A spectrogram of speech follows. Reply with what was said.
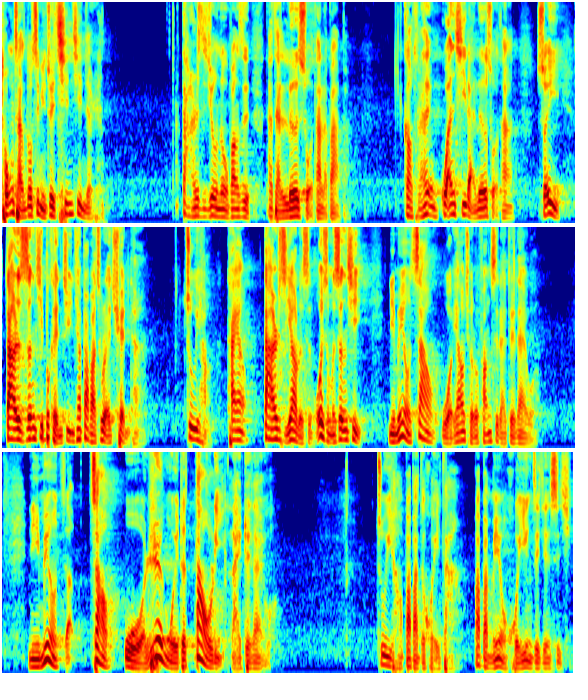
通常都是你最亲近的人。大儿子就用这种方式，他在勒索他的爸爸，告诉他用关系来勒索他。所以大儿子生气不肯进，他爸爸出来劝他，注意好，他要。大儿子要的是为什么生气？你没有照我要求的方式来对待我，你没有照照我认为的道理来对待我。注意好爸爸的回答，爸爸没有回应这件事情。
